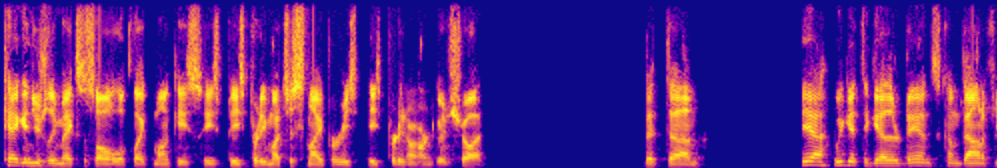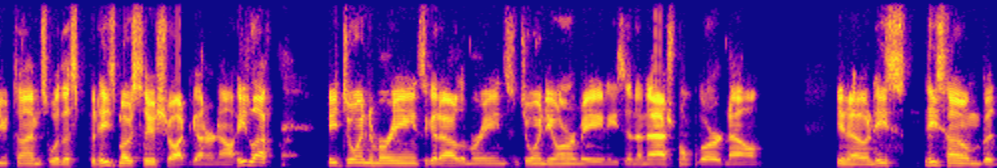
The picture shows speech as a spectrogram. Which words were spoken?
Kagan usually makes us all look like monkeys. He's he's pretty much a sniper. He's he's pretty darn good shot. But um, yeah, we get together. Dan's come down a few times with us, but he's mostly a shotgunner now. He left. He joined the Marines. He got out of the Marines and joined the Army, and he's in the National Guard now. You know, and he's he's home, but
